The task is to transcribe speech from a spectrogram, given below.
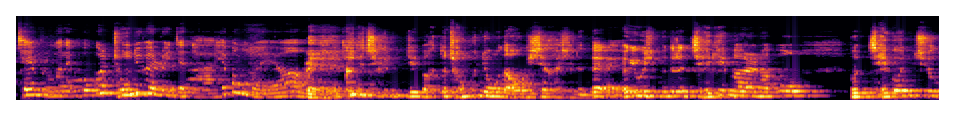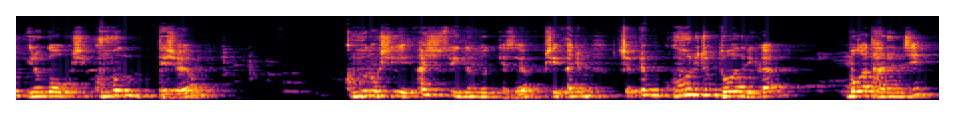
제 물건의 폭을 종류별로 이제 다 해본 거예요. 네. 근데 지금 이제 막 또 전문 용어 나오기 시작하시는데 여기 오신 분들은 재개발하고 뭐 재건축 이런 거 혹시 구분 되셔요? 구분 혹시 하실 수 있는 분 계세요? 혹시 아니면 좀, 좀 구분을 좀 도와드릴까요? 뭐가 다른지?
